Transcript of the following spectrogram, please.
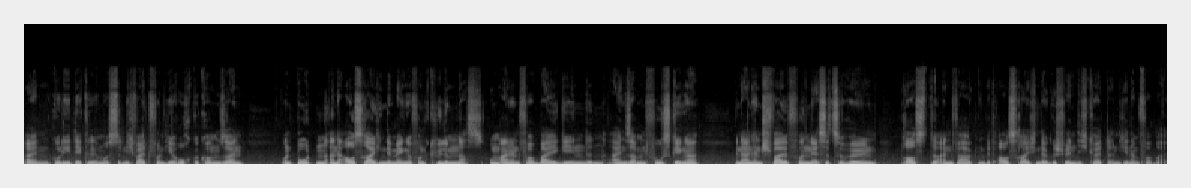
Ein Gullideckel musste nicht weit von hier hochgekommen sein und boten eine ausreichende Menge von kühlem Nass, um einen vorbeigehenden, einsamen Fußgänger in einen Schwall von Nässe zu hüllen, brauste ein Wagen mit ausreichender Geschwindigkeit an jenem vorbei.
